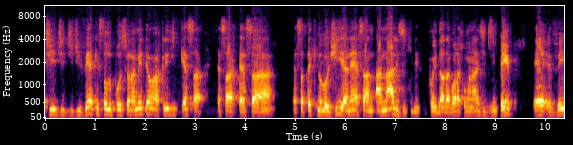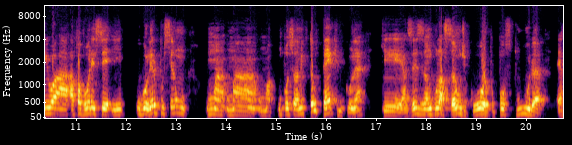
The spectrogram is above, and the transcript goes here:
de, de, de ver a questão do posicionamento. Eu acredito que essa, essa, essa essa tecnologia, né, essa análise que foi dada agora como análise de desempenho, é, veio a, a, favorecer. E o goleiro, por ser um, uma, uma, uma, um posicionamento tão técnico, né, que às vezes a angulação de corpo, postura, é,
